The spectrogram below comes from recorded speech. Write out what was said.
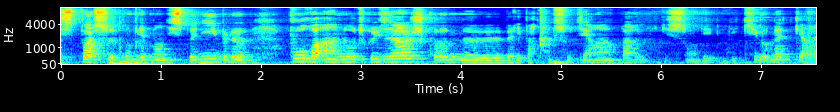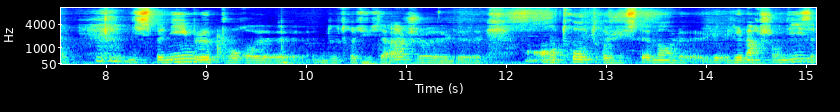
espaces complètement disponibles pour un autre usage comme euh, ben, les parkings souterrains à Paris, qui sont des, des kilomètres carrés disponibles pour euh, d'autres usages, le- entre autres justement le- le- les marchandises.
